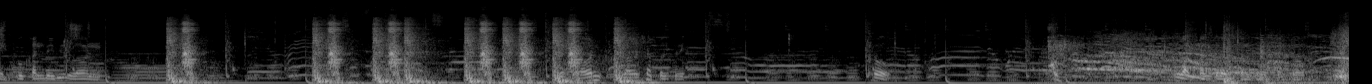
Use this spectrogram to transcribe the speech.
ini bukan Babylon terus lawan lawan siapa gitu nih oh nggak kan terus kan terus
